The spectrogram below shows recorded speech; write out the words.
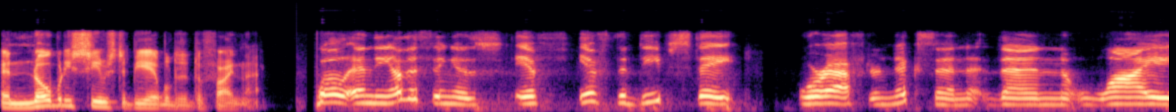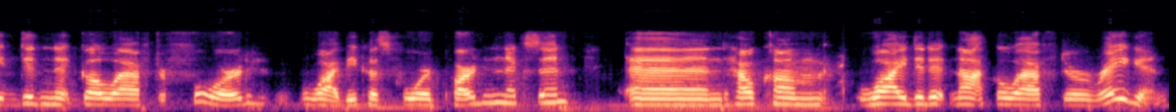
And nobody seems to be able to define that. Well, and the other thing is if if the deep state were after Nixon, then why didn't it go after Ford? Why? Because Ford pardoned Nixon? And how come why did it not go after Reagan?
